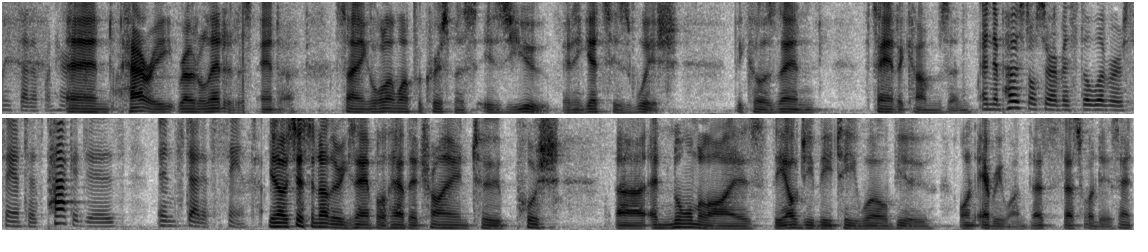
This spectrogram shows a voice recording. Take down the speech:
Instead of when Harry and Harry wrote a letter to Santa saying, "All I want for Christmas is you," and he gets his wish because then Santa comes and and the postal service delivers Santa's packages instead of Santa. You know, it's just another example of how they're trying to push uh, and normalize the LGBT worldview on everyone. That's that's what it is, and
